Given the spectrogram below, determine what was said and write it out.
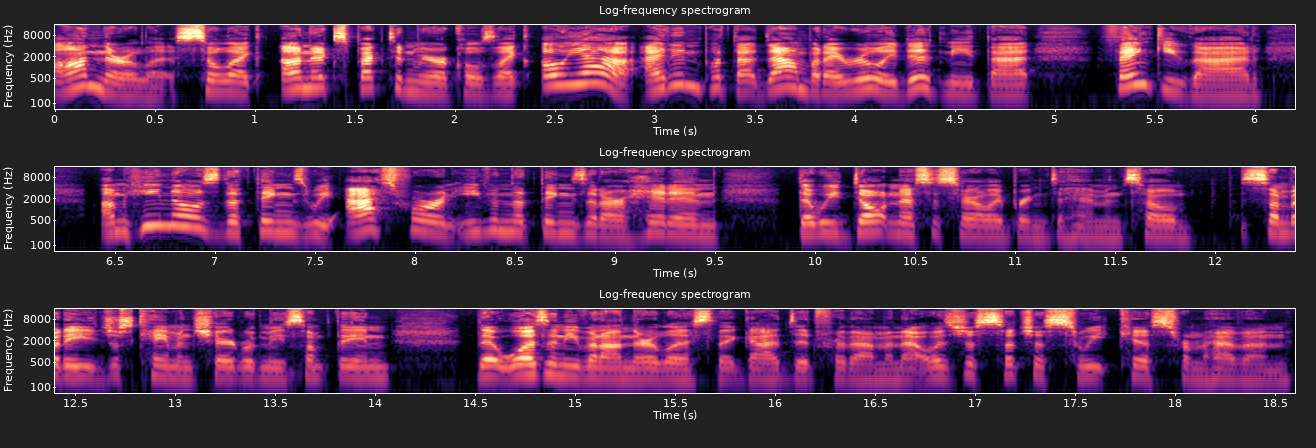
on their list. So, like unexpected miracles, like, oh, yeah, I didn't put that down, but I really did need that. Thank you, God. Um, he knows the things we ask for and even the things that are hidden that we don't necessarily bring to him. And so somebody just came and shared with me something that wasn't even on their list that God did for them. And that was just such a sweet kiss from heaven.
